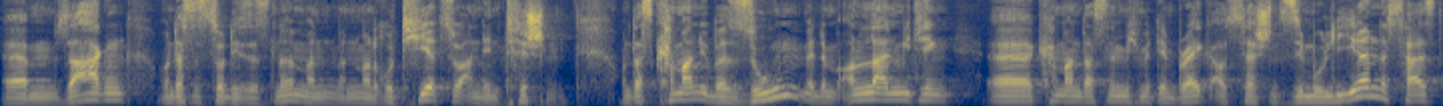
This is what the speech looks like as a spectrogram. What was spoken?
ähm, sagen. Und das ist so dieses, ne, man, man, man rotiert so an den Tischen. Und das kann man über Zoom mit dem Online-Meeting, äh, kann man das nämlich mit den Breakout-Sessions simulieren. Das heißt,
